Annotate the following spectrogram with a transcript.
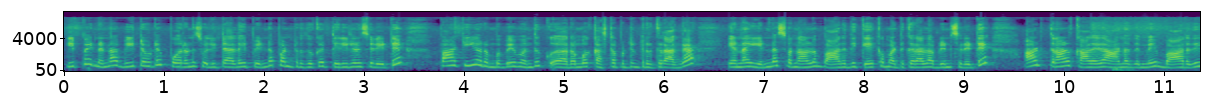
இப்போ என்னென்னா வீட்டை விட்டே போகிறேன்னு சொல்லிட்டாலே இப்போ என்ன பண்ணுறதுக்கு தெரியலன்னு சொல்லிட்டு பாட்டியும் ரொம்பவே வந்து ரொம்ப கஷ்டப்பட்டுட்டு இருக்கிறாங்க. ஏன்னா என்ன சொன்னாலும் பாரதி கேட்க மாட்டேங்கிறாள் அப்படின்னு சொல்லிட்டு அடுத்த நாள் காலையில் ஆனதுமே பாரதி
